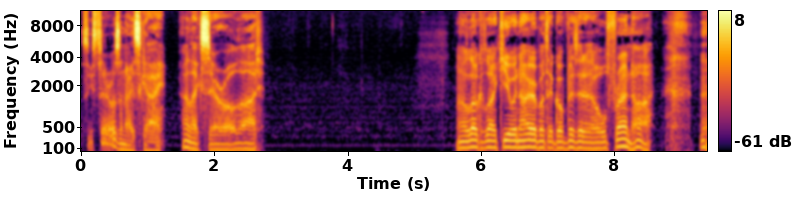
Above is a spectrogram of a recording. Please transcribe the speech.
See, Sero's a nice guy. I like Sero a lot. Well, looks like you and I are about to go visit an old friend, huh?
